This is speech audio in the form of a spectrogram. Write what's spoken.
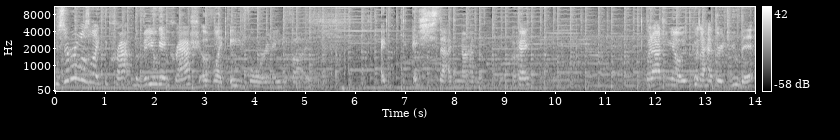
the server was like the cra- the video game crash of like 84 and 85. I it's just that I did not have enough. Okay. But actually, you know, because I had 32-bit,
